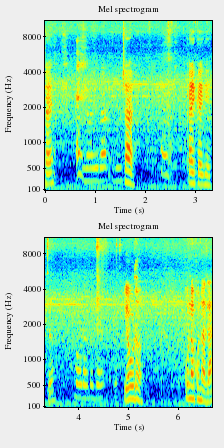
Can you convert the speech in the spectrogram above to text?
काय? चार. काय काय घ्यायचं? एवढं? कुणा कुणाला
